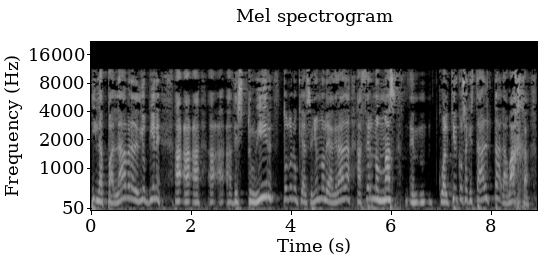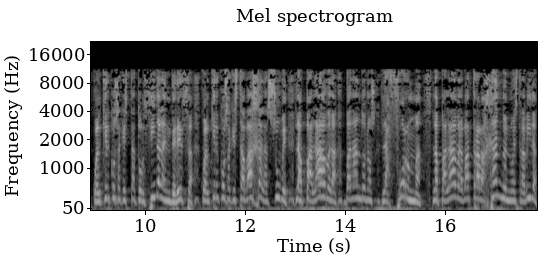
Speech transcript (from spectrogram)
Y la palabra de Dios viene a, destruir todo lo que al Señor no le agrada, hacernos más, em, cualquier cosa que está alta la baja, cualquier cosa que está torcida la endereza, cualquier cosa que está baja la sube. La palabra va dándonos la forma, la palabra va trabajando en nuestra vida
